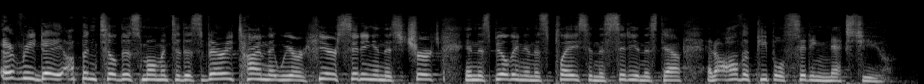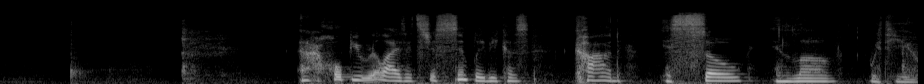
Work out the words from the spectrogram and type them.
every day up until this moment, to this very time that we are here sitting in this church, in this building, in this place, in this city, in this town, and all the people sitting next to you. And I hope you realize it's just simply because God is so in love with you.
